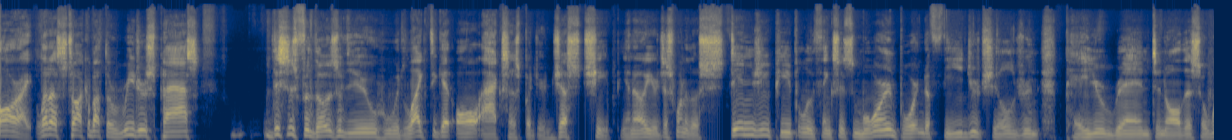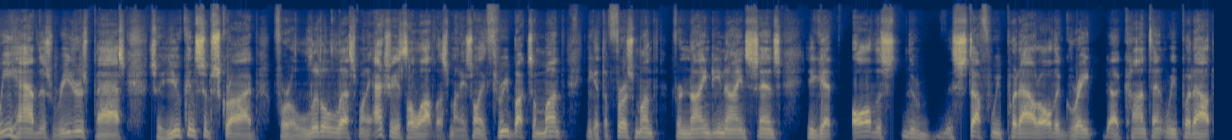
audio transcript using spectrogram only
All right, let us talk about the Reader's Pass. This is for those of you who would like to get all access, but you're just cheap. You know, you're just one of those stingy people who thinks it's more important to feed your children, pay your rent, and all this. So we have this Reader's Pass so you can subscribe for a little less money. Actually, it's a lot less money. It's only three bucks a month. You get the first month for 99 cents. You get all the, the, the stuff we put out, all the great uh, content we put out,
